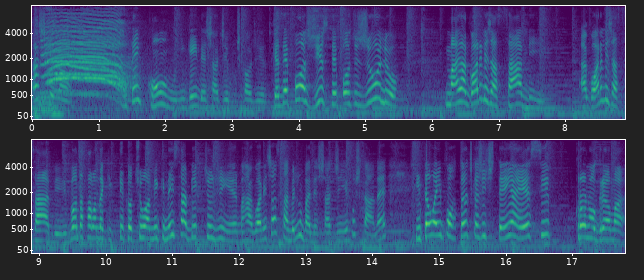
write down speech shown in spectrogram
Acho que não. Tem como ninguém deixar de buscar o dinheiro. Porque depois disso, depois de julho, mas agora ele já sabe Agora ele já sabe. Ivan tá falando aqui que eu tinha um amigo que nem sabia que tinha o dinheiro, mas agora ele já sabe, ele não vai deixar de ir buscar, né? Então é importante que a gente tenha esse cronograma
